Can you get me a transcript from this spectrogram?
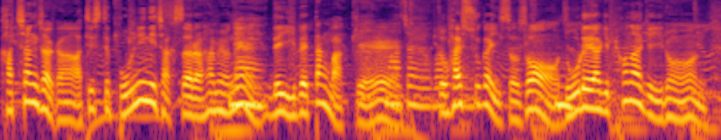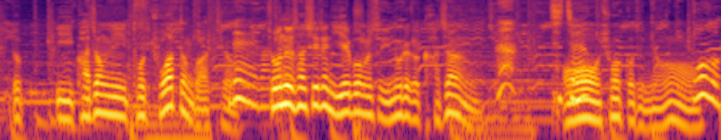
가창자가 아티스트 본인이 작사를 하면은 네. 내 입에 딱 맞게 또. 할 수가 있어서 음. 노래하기 편하게 이런 또 이 과정이 더 좋았던 것 같아요. 네. 저는 사실은 이 앨범에서 이 노래가 가장 진짜요? 어, 좋았거든요. 오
